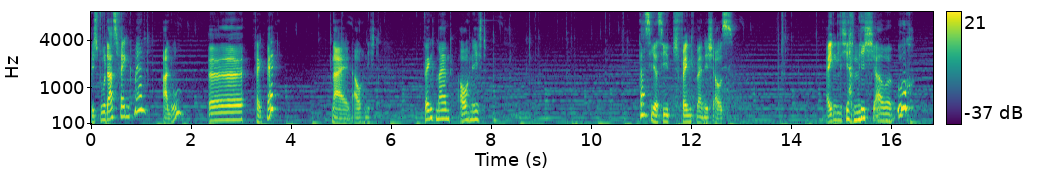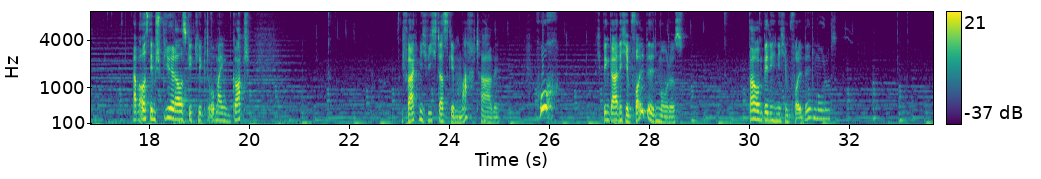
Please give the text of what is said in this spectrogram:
Bist du das, Fankman? Hallo? Äh, Fankman? Nein, auch nicht. Fankman? Auch nicht. Das hier sieht Fankmanisch aus. Eigentlich ja nicht, aber... Uh, habe aus dem Spiel rausgeklickt. Oh mein Gott. Ich frage mich, wie ich das gemacht habe. Ich bin gar nicht im Vollbildmodus. Warum bin ich nicht im Vollbildmodus?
